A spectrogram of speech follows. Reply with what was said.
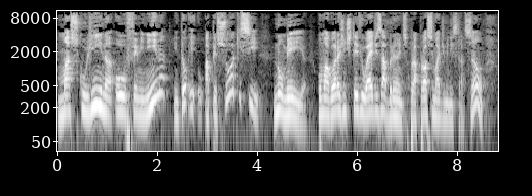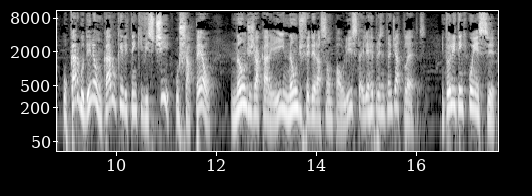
masculina ou feminina. Então, a pessoa que se nomeia, como agora a gente teve o Edis Abrantes para a próxima administração, o cargo dele é um cargo que ele tem que vestir o chapéu, não de Jacareí, não de Federação Paulista, ele é representante de atletas. Então ele tem que conhecer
